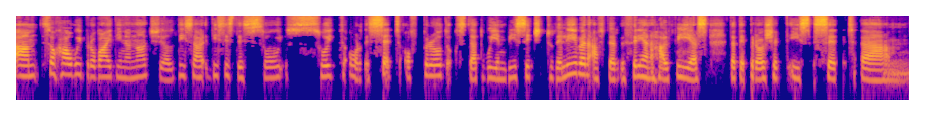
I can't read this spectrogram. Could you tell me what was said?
Um, so how we provide in a nutshell, these are, this is the suite or the set of products that we envisage to deliver after the three and a half years that the project is set, um,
